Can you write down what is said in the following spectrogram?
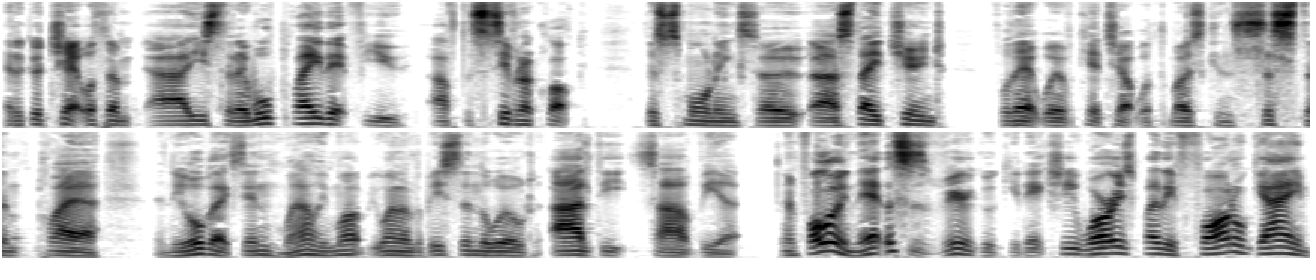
had a good chat with him uh, yesterday. We'll play that for you after seven o'clock this morning. So uh, stay tuned for that. We'll catch up with the most consistent player in the All Blacks. And wow, he might be one of the best in the world, Ardie Savea. And following that, this is a very good kid actually. Warriors play their final game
